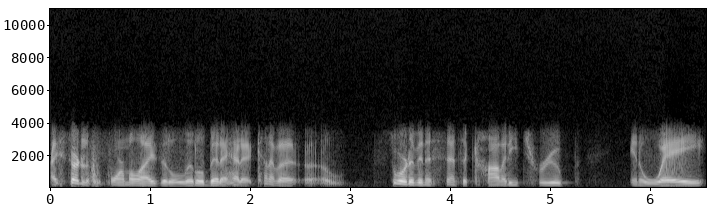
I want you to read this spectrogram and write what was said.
I started to formalize it a little bit. I had a kind of a, a sort of, in a sense, a comedy troupe in a way.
